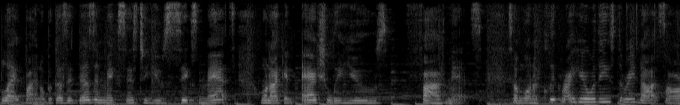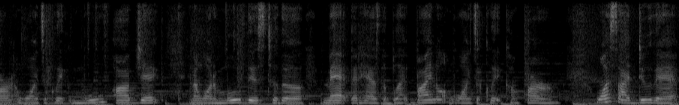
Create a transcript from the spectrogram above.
black vinyl because it doesn't make sense to use six mats when I can actually use five mats. So I'm going to click right here where these three dots are. I'm going to click move object and I'm going to move this to the mat that has the black vinyl. I'm going to click confirm. Once I do that,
